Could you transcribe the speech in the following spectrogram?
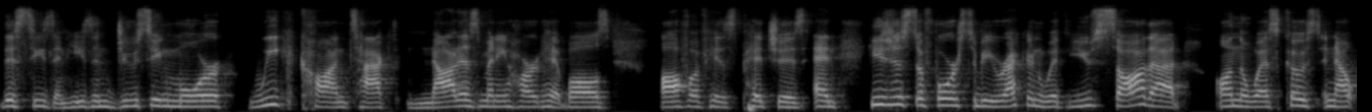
this season. He's inducing more weak contact, not as many hard hit balls off of his pitches. And he's just a force to be reckoned with. You saw that on the West Coast. And now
